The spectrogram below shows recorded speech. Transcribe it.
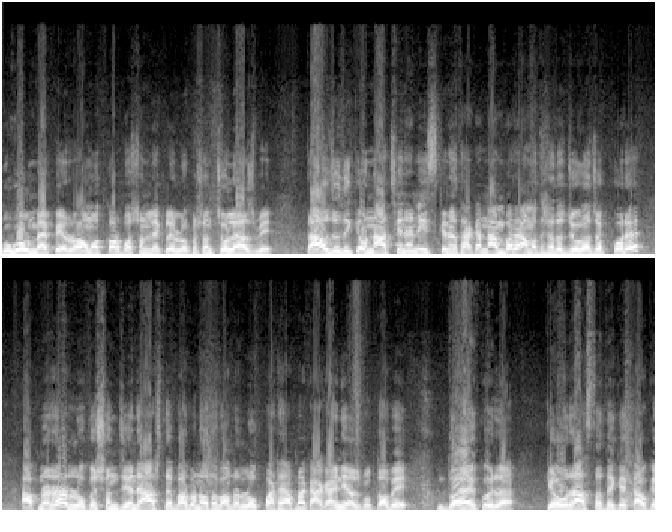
গুগল ম্যাপে রহমত কর্পোরেশন লিখলে লোকেশন চলে আসবে। তাও যদি কেউ না চিনেন, স্ক্রিনে থাকা নাম্বারে আমাদের সাথে যোগাযোগ করে আপনারা লোকেশন জেনে আসতে পারবেন অথবা আমরা লোক পাঠায় আপনাকে আগায় নিয়ে আসব। তবে দয়া করে কেউ রাস্তা থেকে কাউকে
